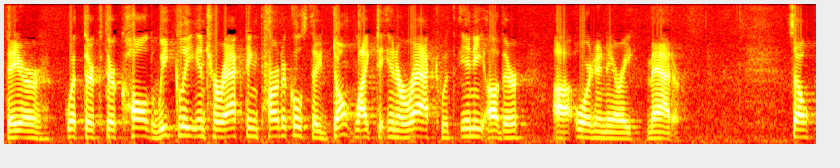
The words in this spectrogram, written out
They are what they're, they're called weakly interacting particles. They don't like to interact with any other uh, ordinary matter. So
